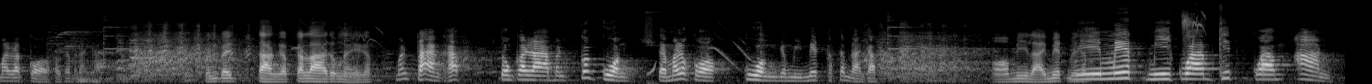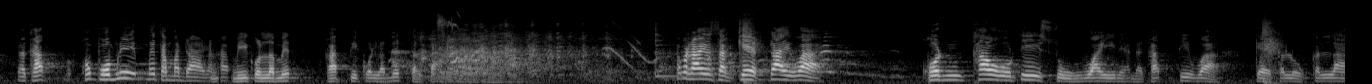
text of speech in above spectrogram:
มะละกอครับท่านประธานครับ มันไปต่างกับกะลาตรงไหนครับ มันต่างครับ ตรงกะลามันก็กวง แต่มะละกอกวงยังมีเม็ดครับท่านประธานครับ อ๋อมีหลายเม็ดไหมคมีรับเม็ดมีความคิดความอ่านนะครับ ของผมนี่ไม่ธรรมดานะครับมีกลเม็ดครับมีกลเม็ดต่างๆท่านประธานจะสังเกตได้ว่า คนเท่าที่สูงวัยเนี่ยนะครับ ที่ว่าแก่กะโหลกกะลา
